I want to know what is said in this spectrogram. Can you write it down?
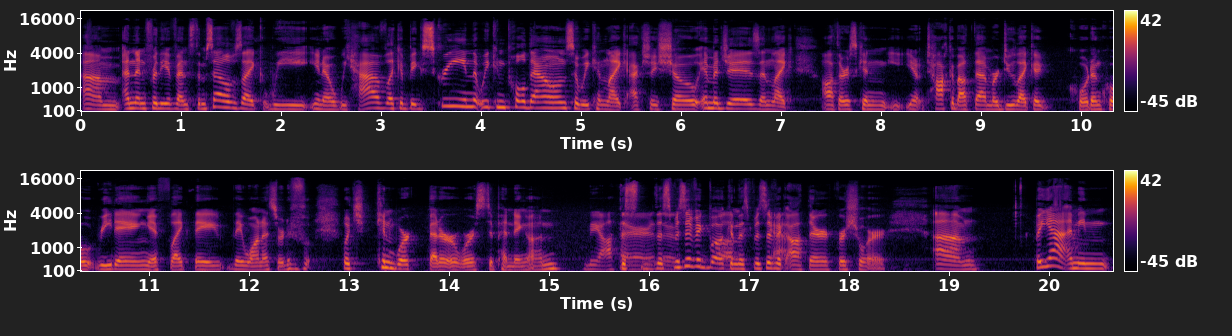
Um, and then for the events themselves, like we, you know, we have like a big screen that we can pull down so we can like actually show images and like authors can, you know, talk about them or do like a quote unquote reading if like they, they want to sort of, which can work better or worse depending on The author, the, the specific book and the specific yeah. author for sure. Um, but yeah, I mean,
